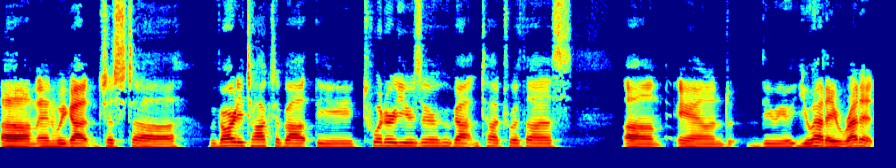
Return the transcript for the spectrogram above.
Um, and we got just uh, we've already talked about the Twitter user who got in touch with us, um, and the you had a Reddit.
